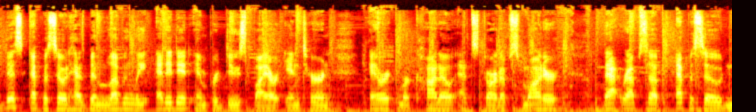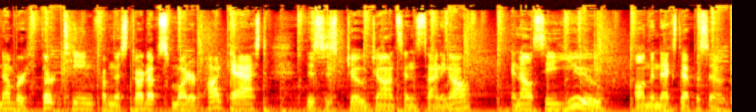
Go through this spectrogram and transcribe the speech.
this episode has been lovingly edited and produced by our intern, Eric Mercado at Startup Smarter. That wraps up episode number 13 from the Startup Smarter podcast. This is Joe Johnson signing off, and I'll see you on the next episode.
